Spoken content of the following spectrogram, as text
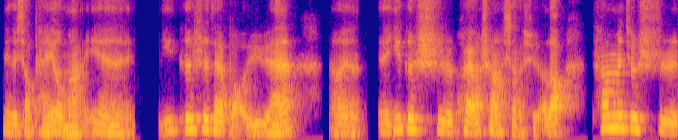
那个小朋友嘛，嗯。一个是在保育园，嗯呃，一个是快要上小学了，他们就是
